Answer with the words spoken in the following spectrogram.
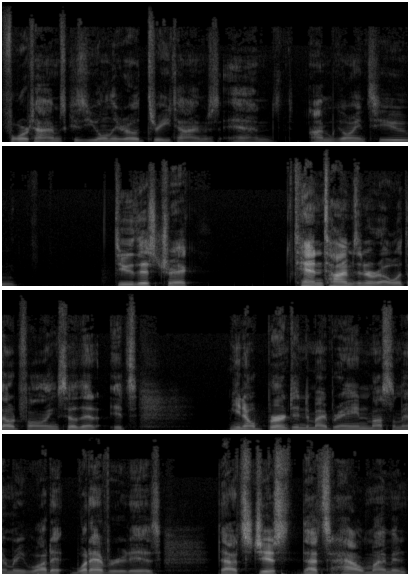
four times because you only rode three times. And I'm going to do this trick 10 times in a row without falling so that it's you know burnt into my brain muscle memory what it, whatever it is that's just that's how my men-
